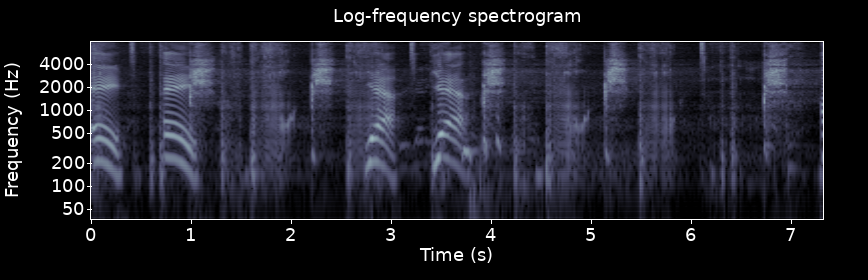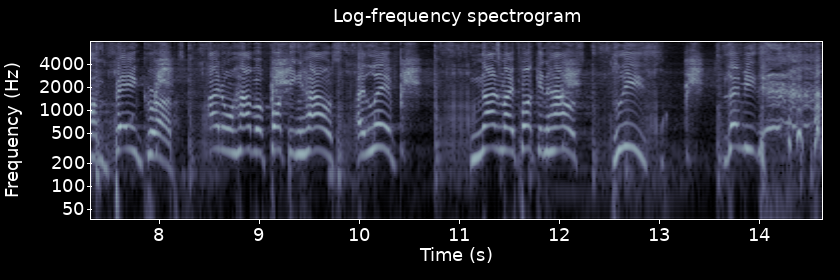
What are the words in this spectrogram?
Hey! Hey! Yeah! Yeah! I'm bankrupt! I don't have a fucking house! I live! Not in my fucking house! Please! Let me...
